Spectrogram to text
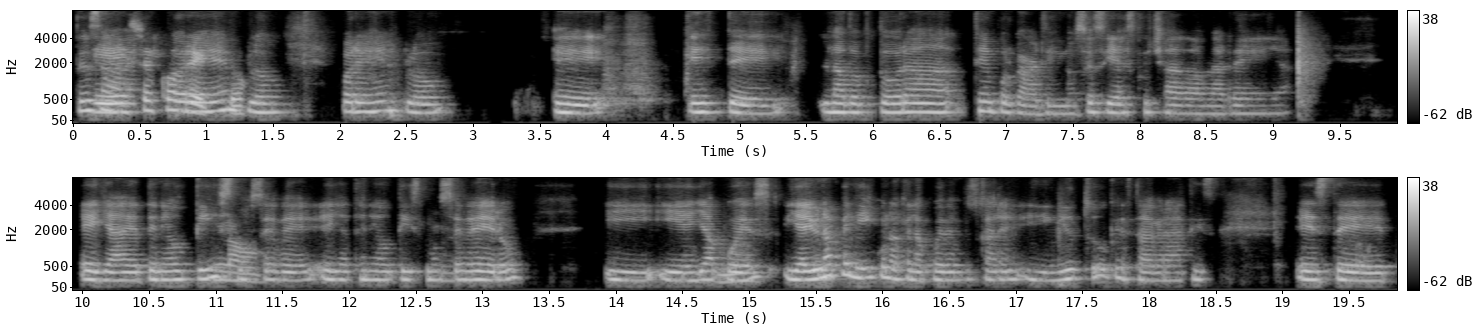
Entonces, eso es por ejemplo, por ejemplo, eh, este, la doctora Temple Garden, no sé si ha escuchado hablar de ella. Ella tenía autismo, ella tenía autismo severo Y, y ella pues, y hay una película que la pueden buscar en, en YouTube que está gratis, este,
